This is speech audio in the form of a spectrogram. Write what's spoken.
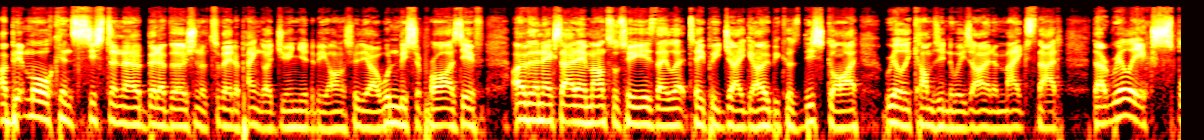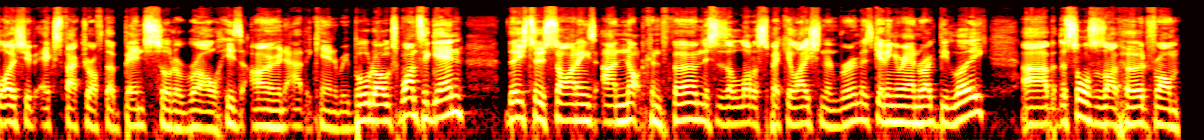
a bit more consistent, and a better version of Tevita Pangai Jr., to be honest with you. I wouldn't be surprised if over the next 18 months or two years they let TPJ go because this guy really comes into his own and makes that, that really explosive X factor off the bench sort of role his own at the Canterbury Bulldogs. Once again, these two signings are not confirmed. This is a lot of speculation and rumours getting around rugby league, uh, but the sources I've heard from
